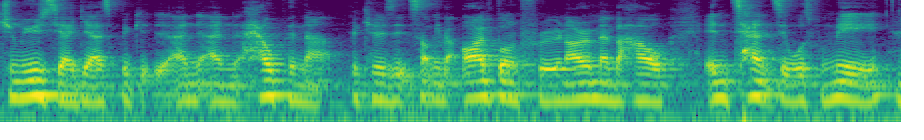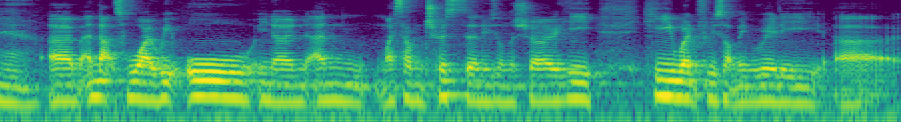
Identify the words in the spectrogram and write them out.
community, I guess, and, and helping that because it's something that I've gone through, and I remember how intense it was for me. Yeah. Um, and that's why we all, you know, and, and, myself and Tristan, who's on the show, he he went through something really. Uh,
